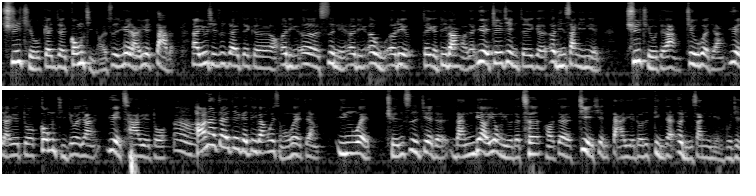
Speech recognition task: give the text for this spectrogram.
需求跟这供给啊是越来越大的。那尤其是在这个二零二四年、二零二五、二六这个地方，好像越接近这个二零三零年。需求怎样就会怎样越来越多，供给就会这样越差越多。嗯，好，那在这个地方为什么会这样？因为全世界的燃料用油的车，好，这界限大约都是定在二零三零年附近。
